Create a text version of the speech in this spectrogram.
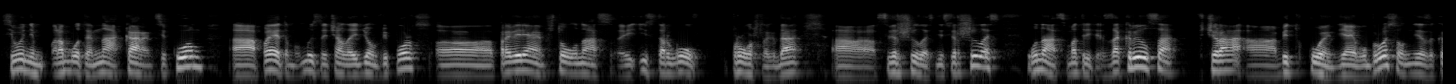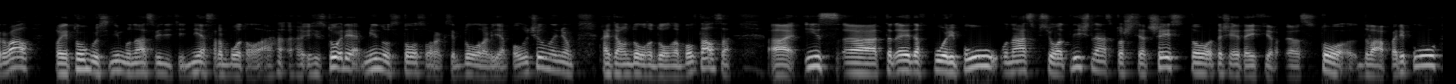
Сегодня работаем на currency.com, а, поэтому мы сначала идем в reports, а, проверяем, что у нас из торгов прошлых, да, а, свершилось, не свершилось. У нас, смотрите, закрылся вчера а, биткоин, я его бросил, не закрывал, по итогу с ним у нас, видите, не сработала история, минус 147 долларов я получил на нем, хотя он долго-долго болтался. А, из трейдов по реплу у нас все отлично, 166, 100, точнее это эфир, 102 э, по реплу,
